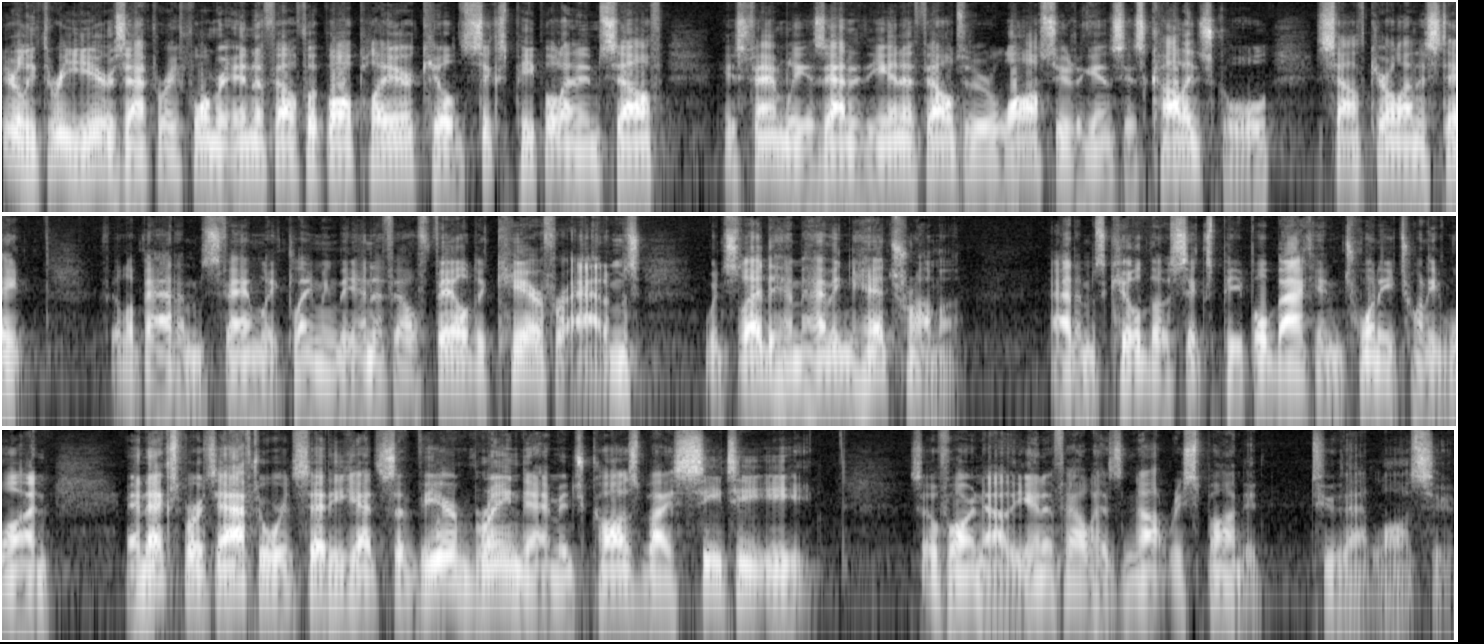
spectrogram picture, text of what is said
Nearly three years after a former NFL football player killed six people and himself, his family has added the NFL to their lawsuit against his college school, South Carolina State. Phillip Adams' family claiming the NFL failed to care for Adams, which led to him having head trauma. Adams killed those six people back in 2021, and experts afterwards said he had severe brain damage caused by CTE. So far now, the NFL has not responded to that lawsuit.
